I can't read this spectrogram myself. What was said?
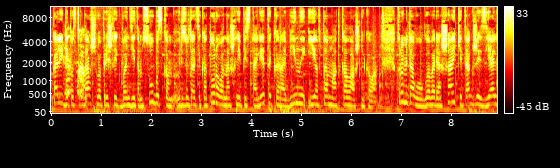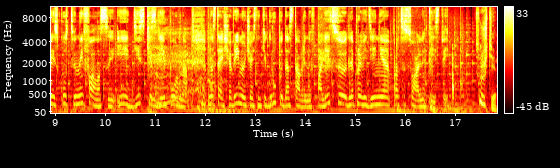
Коллеги пострадавшего пришли к бандитам с обыском, в результате которого нашли пистолеты, карабины и автомат Калашникова. Кроме того, главаря шайки также изъяли искусственные фалосы и диски с гей-порно. В настоящее время участники группы доставлены в полицию для проведения процессуальных сексуальных действий. Слушайте,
